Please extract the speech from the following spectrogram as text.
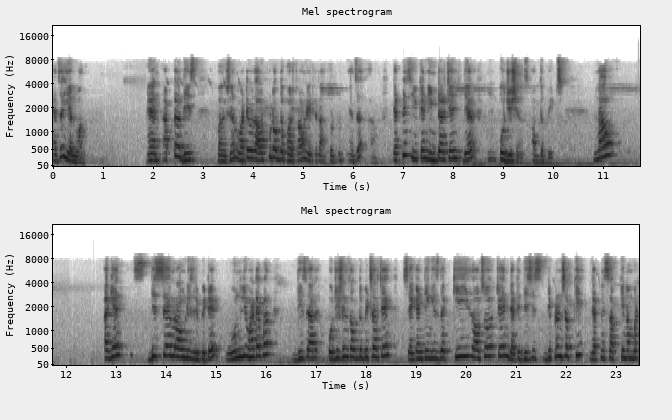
as a l1 and after this function whatever the output of the first round it is transferred to as a round that means you can interchange their positions of the bits. Now again this same round is repeated. Only what happened these are positions of the bits are changed. Second thing is the key is also changed. That is this is different sub key that means sub key number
